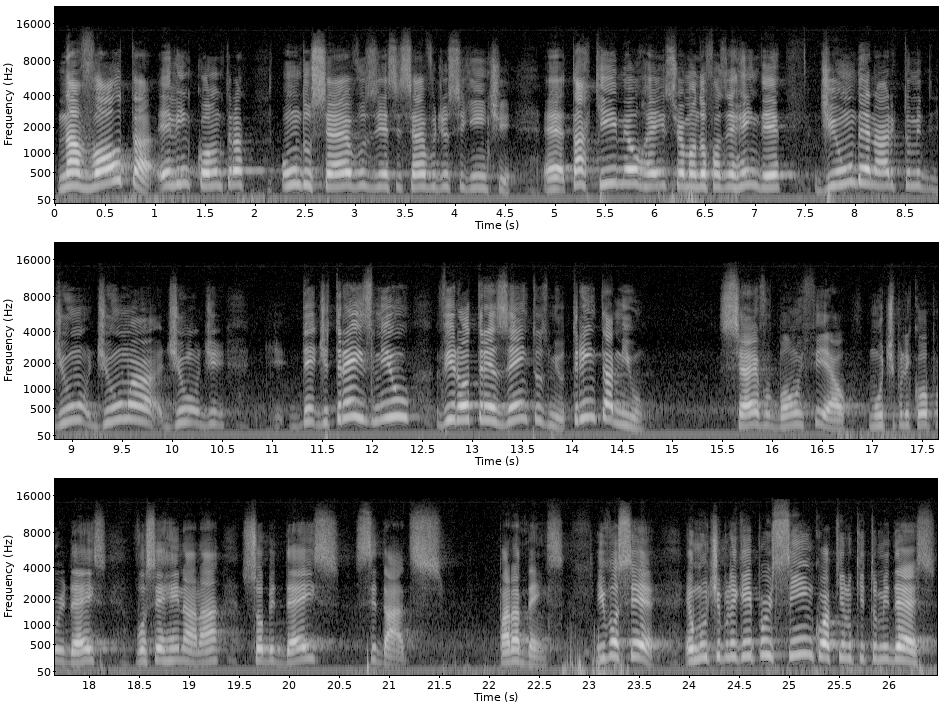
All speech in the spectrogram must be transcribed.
Na volta, ele encontra um dos servos, e esse servo diz o seguinte: está é, tá aqui meu rei, o senhor mandou fazer render de um denário que tu me, de um, de uma, de um, de, de, de 3 mil virou 300 mil, 30 mil servo bom e fiel. Multiplicou por 10, você reinará sobre 10 cidades. Parabéns. E você, eu multipliquei por 5 aquilo que tu me deste.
